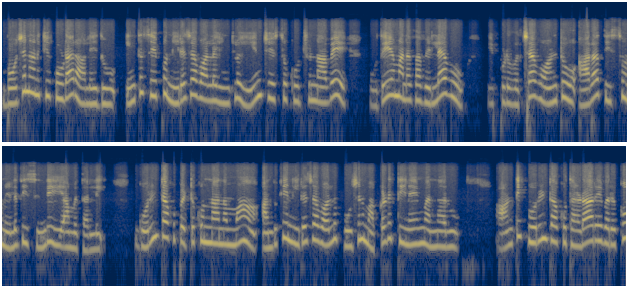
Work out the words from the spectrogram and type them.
భోజనానికి కూడా రాలేదు. ఇంతసేపు నీరజ వాళ్ళ ఇంట్లో ఏం చేస్తూ కూర్చున్నావే? ఉదయం అనగా వెళ్ళావు? ఇప్పుడు వచ్చావు అంటూ ఆరా తీస్తూ నిలదీసింది ఆమె తల్లి. గోరింటాకు పెట్టుకున్నానమ్మా అందుకే నీరజ వాళ్ళు భోజనం అక్కడే తినేయమన్నారు. ఆంటీ గోరింటాకు తడారే వరకు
